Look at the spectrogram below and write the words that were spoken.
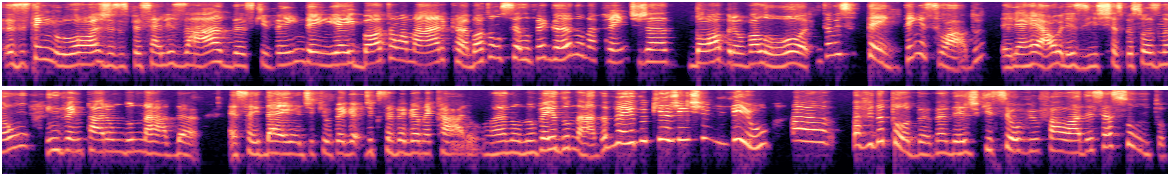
existem lojas especializadas que vendem e aí botam a marca, botam o selo vegano na frente, já dobra o valor. Então, isso tem, tem esse lado, ele é real, ele existe, as pessoas não inventaram do nada essa ideia de que, o vega, de que ser vegano é caro. Né? Não, não, veio do nada, veio do que a gente viu a, a vida toda, né? desde que se ouviu falar desse assunto.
